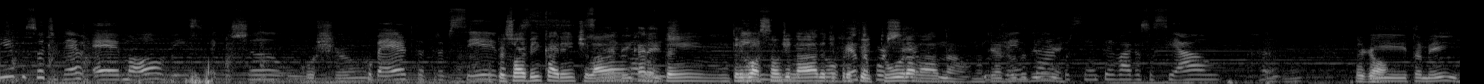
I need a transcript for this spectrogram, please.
que, a pessoa tiver, é móveis, é colchão, colchão, coberta, travesseiro. O pessoal é bem carente lá, É bem carente. não tem, não tem doação de nada, de 90%, prefeitura, nada. Não, não tem ajuda de ninguém. 90% é vaga social. Legal. E também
